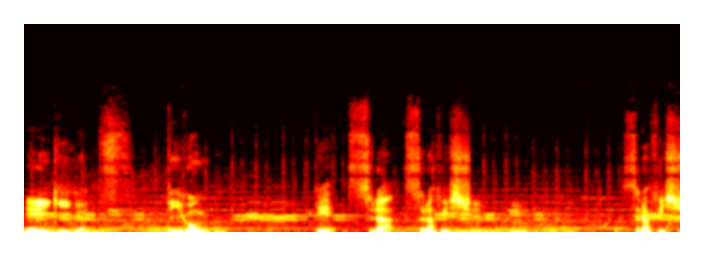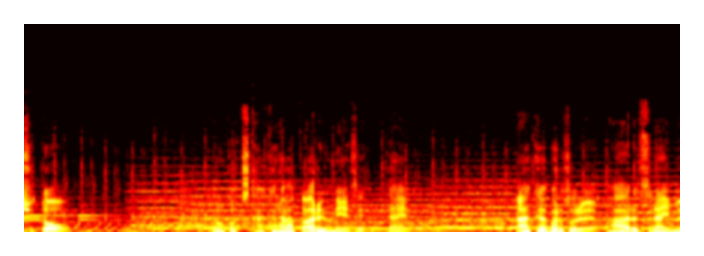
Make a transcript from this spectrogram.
レイギガス。ディゴングでスラスラフィッシュ。うん。スラフィッシュとでもこっち宝箱あるよね絶対。アクアパラソルパールスライム。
